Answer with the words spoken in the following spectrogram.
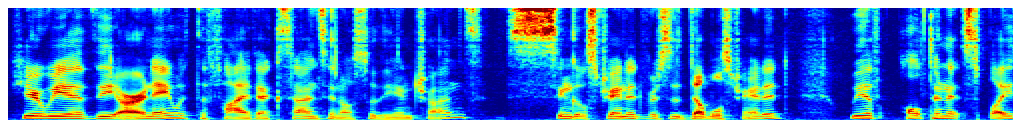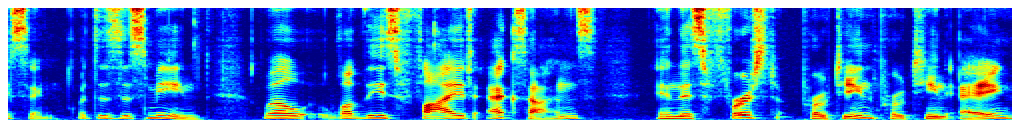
Here we have the RNA with the five exons and also the introns, single-stranded versus double-stranded. We have alternate splicing. What does this mean? Well, of these five exons, in this first protein, protein A,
